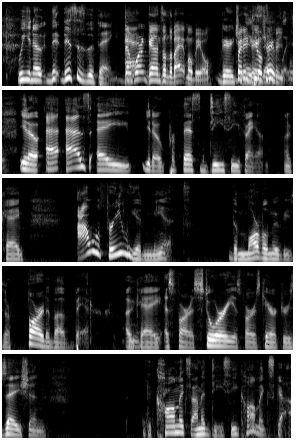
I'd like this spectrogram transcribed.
well, you know, th- this is the thing. There A- weren't guns on the Batmobile. Very true. But true. he very killed some people. you know, a, as a you know professed DC fan, okay, I will freely admit the Marvel movies are far and above better. Hmm. Okay, as far as story, as far as characterization, the comics, I'm a DC comics guy.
